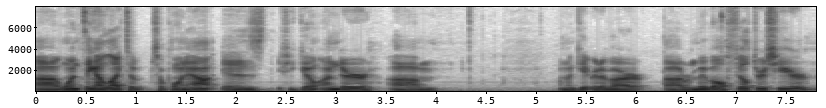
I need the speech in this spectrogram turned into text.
uh, one thing I like to, to point out is if you go under, um, I'm going to get rid of our uh, remove all filters here.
